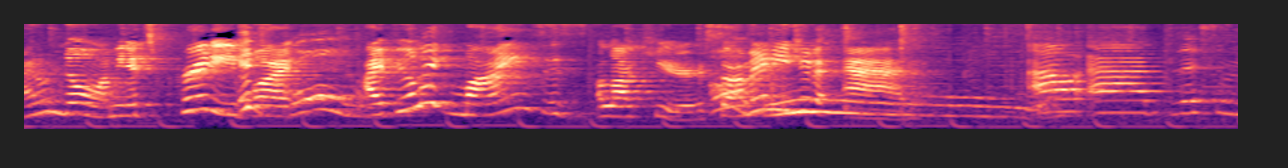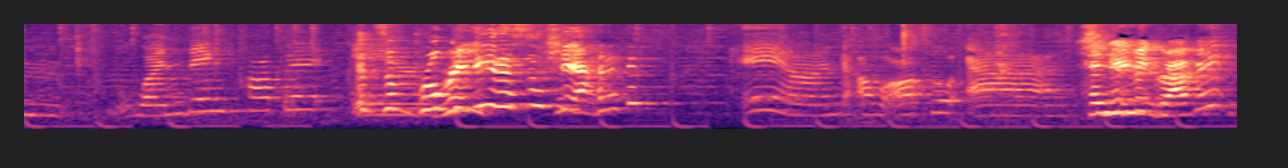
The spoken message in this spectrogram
I don't know. I mean, it's pretty, It's but gold. I feel like mine's is a lot cuter. So I'm gonna need you to add. I'll add this um, one thing poppet. It's a broken. Really? This is she added? And I'll also add. Can you even grab it?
